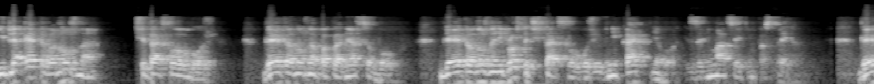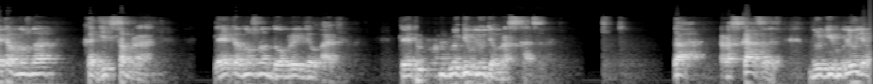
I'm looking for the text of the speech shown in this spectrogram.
И для этого нужно читать Слово Божье. Для этого нужно поклоняться Богу. Для этого нужно не просто читать Слово Божье, вникать в него и заниматься этим постоянно. Для этого нужно ходить в собрания. Для этого нужно добрые дела делать. Для этого нужно другим людям рассказывать. Да, рассказывать другим людям.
